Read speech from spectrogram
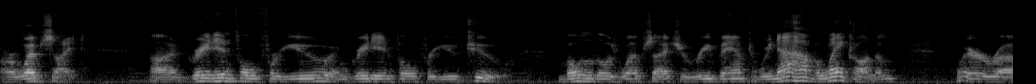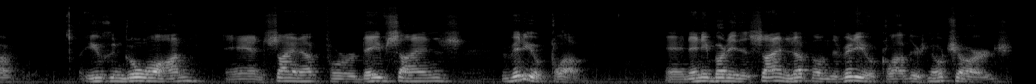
our website. Uh, great info for you and great info for you too. Both of those websites are revamped. We now have a link on them where uh, you can go on and sign up for Dave Signs Video Club. And anybody that signs up on the video club, there's no charge,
